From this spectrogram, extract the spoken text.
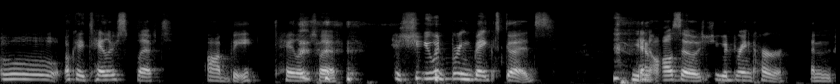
oh okay taylor swift obvi taylor swift. She would bring baked goods. Yep. and also she would bring her. And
